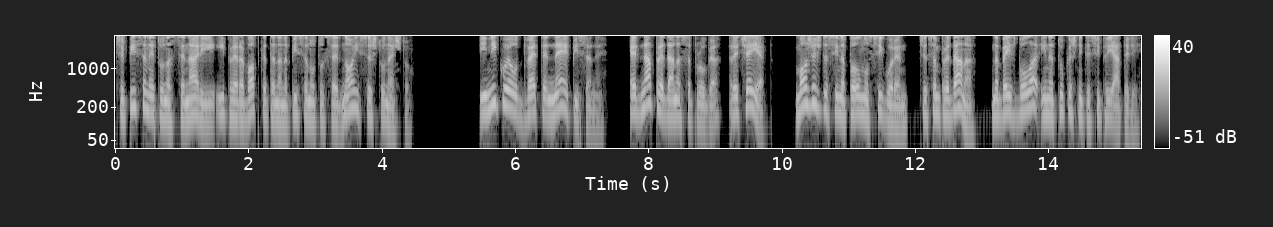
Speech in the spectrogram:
че писането на сценарии и преработката на написаното са едно и също нещо. И никое от двете не е писане. Една предана съпруга, рече Еб. Можеш да си напълно сигурен, че съм предана, на бейсбола и на тукашните си приятели.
